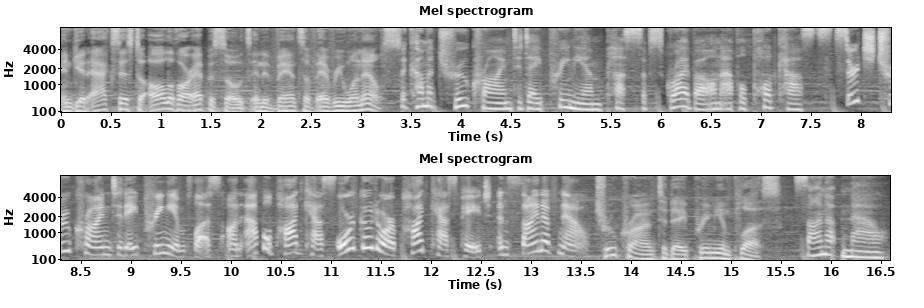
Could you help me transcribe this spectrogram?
and get access to all of our episodes in advance of everyone else. Become a True Crime Today Premium Plus subscriber on Apple Podcasts. Search True Crime Today Premium Plus on Apple Podcasts or go to our podcast page and sign up now. True Crime Today Premium Plus. Sign up now.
